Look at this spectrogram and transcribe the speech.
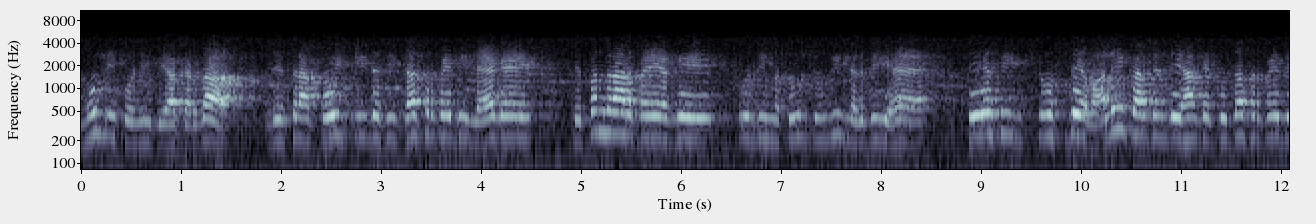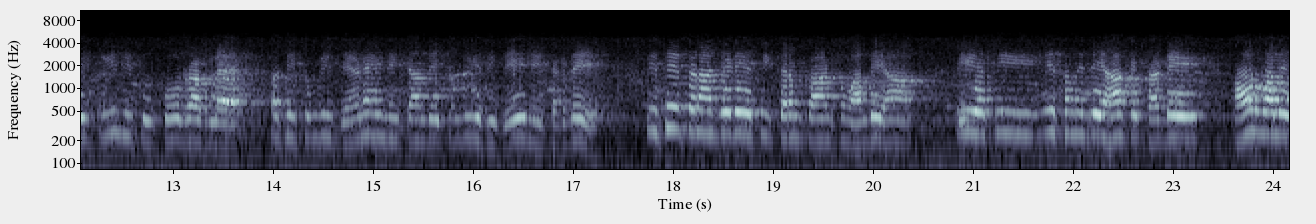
ਮੁੱਲ ਹੀ ਕੋਈ ਨਹੀਂ ਪਿਆ ਕਰਦਾ। ਜਿਸ ਤਰ੍ਹਾਂ ਕੋਈ ਚੀਜ਼ ਅਸੀਂ 10 ਰੁਪਏ ਦੀ ਲੈ ਗਏ ਤੇ 15 ਰੁਪਏ ਅੱਗੇ ਉਸ ਦੀ ਮਸੂਲ ਚੁੰਗੀ ਲੱਗਦੀ ਹੈ ਤੇ ਅਸੀਂ ਉਸ ਦੇ ਹਵਾਲੇ ਕਰ ਦਿੰਦੇ ਹਾਂ ਕਿ ਤੂੰ 10 ਰੁਪਏ ਦੀ ਚੀਜ਼ ਹੀ ਤੂੰ ਕੋਲ ਰੱਖ ਲੈ। ਅਸੀਂ ਚੁੰਗੀ ਦੇਣਾ ਹੀ ਨਹੀਂ ਚਾਹੁੰਦੇ, ਚੁੰਗੀ ਅਸੀਂ ਦੇ ਹੀ ਨਹੀਂ ਸਕਦੇ। ਇਸੇ ਤਰ੍ਹਾਂ ਜਿਹੜੇ ਅਸੀਂ ਕਰਮ ਕਾਂਡ ਕਮਾਉਂਦੇ ਹਾਂ, ਇਹ ਅਸੀਂ ਇਹ ਸਮਝਦੇ ਹਾਂ ਕਿ ਸਾਡੇ ਆਉਣ ਵਾਲੇ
